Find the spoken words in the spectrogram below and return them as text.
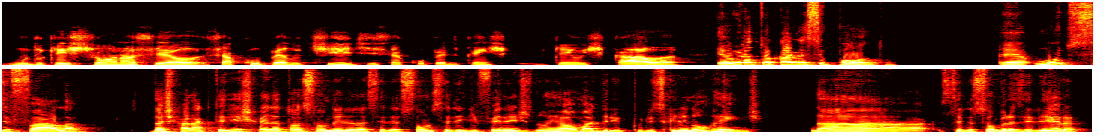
muito questiona se, é, se a culpa é do Tite, se a culpa é de quem, de quem o escala. Eu ia tocar nesse ponto. É, muito se fala das características da atuação dele na seleção serem diferentes do Real Madrid, por isso que ele não rende. Na seleção brasileira,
